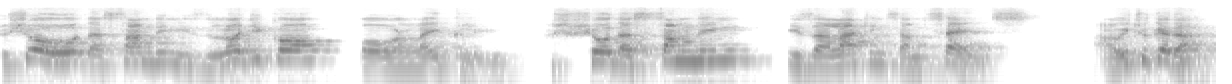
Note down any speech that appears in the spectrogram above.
To show that something is logical or likely. To show that something is alerting some sense. Are we together?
